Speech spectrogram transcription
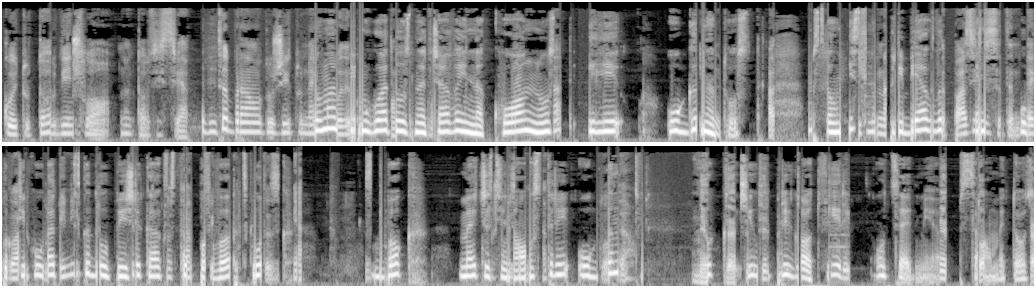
които той годин шло на този свят. Събраното жито нека Дума бъде могла да означава и наклонност или огънатост. Псалмист прибягва да пази за седемте пъти, когато години, иска да опише как земя. Бог меча си на остри, огън Да. не и го приготви. От седмия псалм е този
